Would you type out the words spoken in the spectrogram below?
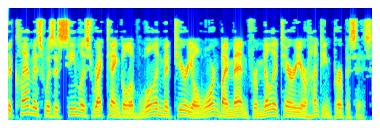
The chlamys was a seamless rectangle of woolen material worn by men for military or hunting purposes.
